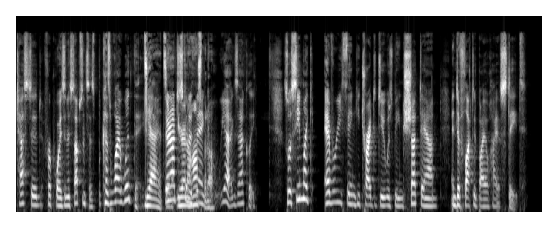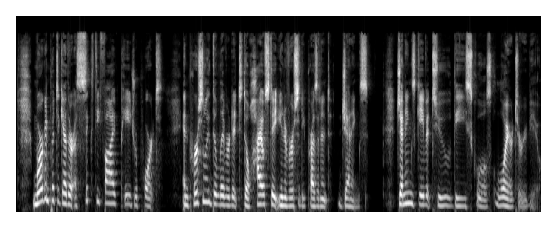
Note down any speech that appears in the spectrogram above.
tested for poisonous substances because why would they? yeah it's They're a- not just you're in a hospital think. Yeah, exactly. So it seemed like everything he tried to do was being shut down and deflected by Ohio State. Morgan put together a 65 page report and personally delivered it to the Ohio State University president, Jennings. Jennings gave it to the school's lawyer to review.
